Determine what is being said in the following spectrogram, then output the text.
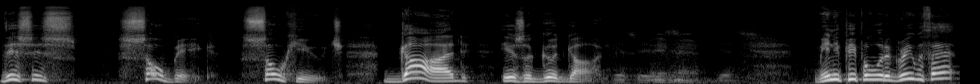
This is so big, so huge. God is a good God. Yes, Amen. Yes. Many people would agree with that,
